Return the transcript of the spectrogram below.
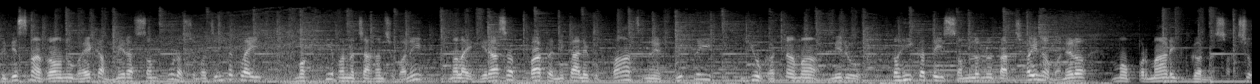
विदेशमा रहनुभएका मेरा सम्पूर्ण शुभचिन्तकलाई म के भन्न चाहन्छु भने मलाई हिरासतबाट निकालेको पाँच मिनटभित्रै यो घटनामा मेरो कहीँ कतै संलग्नता छैन भनेर म प्रमाणित गर्न सक्छु।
